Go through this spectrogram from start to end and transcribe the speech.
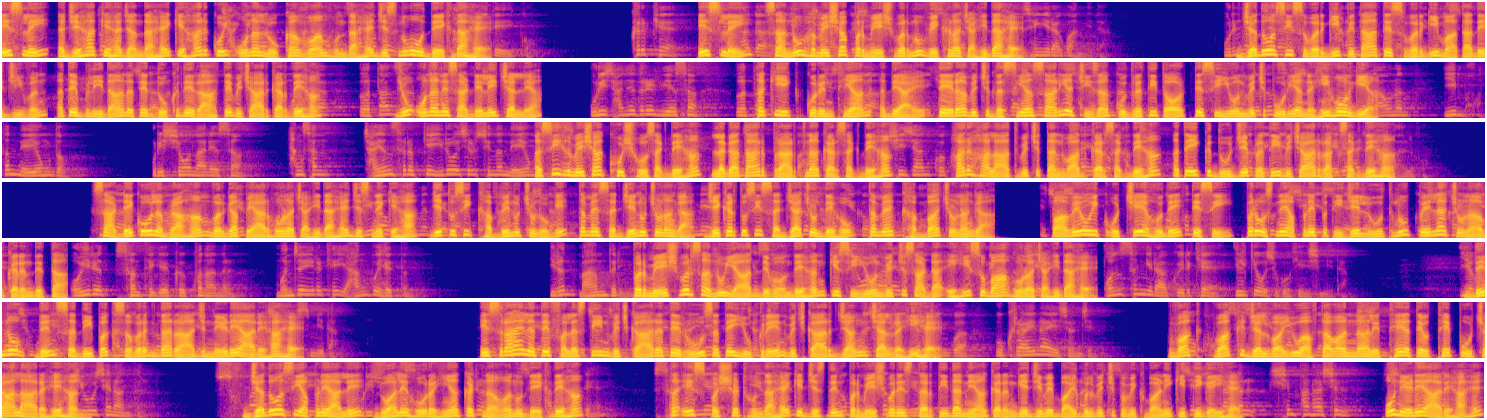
ਇਸ ਲਈ ਅਜਿਹਾ ਕਿਹਾ ਜਾਂਦਾ ਹੈ ਕਿ ਹਰ ਕੋਈ ਉਹਨਾਂ ਲੋਕਾਂ ਵਾਂਗ ਹੁੰਦਾ ਹੈ ਜਿਸ ਨੂੰ ਉਹ ਦੇਖਦਾ ਹੈ। ਇਸ ਲਈ ਸਾਨੂੰ ਹਮੇਸ਼ਾ ਪਰਮੇਸ਼ਵਰ ਨੂੰ ਵੇਖਣਾ ਚਾਹੀਦਾ ਹੈ। ਜਦੋਂ ਅਸੀਂ ਸਵਰਗੀ ਪਿਤਾ ਅਤੇ ਸਵਰਗੀ ਮਾਤਾ ਦੇ ਜੀਵਨ ਅਤੇ ਬਲੀਦਾਨ ਅਤੇ ਦੁੱਖ ਦੇ ਰਾਹ ਤੇ ਵਿਚਾਰ ਕਰਦੇ ਹਾਂ ਜੋ ਉਹਨਾਂ ਨੇ ਸਾਡੇ ਲਈ ਚੱਲਿਆ ਤਾਂ ਕਿ ਇੱਕ ਕੁਰਿੰਥੀਆਨ ਅਧਿਆਏ 13 ਵਿੱਚ ਦੱਸੀਆਂ ਸਾਰੀਆਂ ਚੀਜ਼ਾਂ ਕੁਦਰਤੀ ਤੌਰ ਤੇ ਸੀਯੋਨ ਵਿੱਚ ਪੂਰੀਆਂ ਨਹੀਂ ਹੋਣਗੀਆਂ ਅਸੀਂ ਹਮੇਸ਼ਾ ਖੁਸ਼ ਹੋ ਸਕਦੇ ਹਾਂ ਲਗਾਤਾਰ ਪ੍ਰਾਰਥਨਾ ਕਰ ਸਕਦੇ ਹਾਂ ਹਰ ਹਾਲਾਤ ਵਿੱਚ ਧੰਨਵਾਦ ਕਰ ਸਕਦੇ ਹਾਂ ਅਤੇ ਇੱਕ ਦੂਜੇ ਪ੍ਰਤੀ ਵਿਚਾਰ ਰੱਖ ਸਕਦੇ ਹਾਂ ਸਾਡੇ ਕੋਲ ਅਬਰਾਹਮ ਵਰਗਾ ਪਿਆਰ ਹੋਣਾ ਚਾਹੀਦਾ ਹੈ ਜਿਸ ਨੇ ਕਿਹਾ ਜੇ ਤੁਸੀਂ ਖੱਬੇ ਨੂੰ ਚੁਣੋਗੇ ਤਾਂ ਮੈਂ ਸੱਜੇ ਨੂੰ ਚੁਣਾਂਗਾ ਜੇਕਰ ਤੁਸੀਂ ਸੱਜਾ ਚੁਣਦੇ ਹੋ ਤਾਂ ਮੈਂ ਖੱਬਾ ਚੁਣਾਂਗਾ ਭਾਵੇਂ ਉਹ ਇੱਕ ਉੱਚੇ ਅਹੁਦੇ ਤੇ ਸੀ ਪਰ ਉਸਨੇ ਆਪਣੇ ਭਤੀਜੇ ਲੂਤ ਨੂੰ ਪਹਿਲਾ ਚੁਣਾਵ ਕਰਨ ਦਿੱਤਾ ਪਰਮੇਸ਼ਵਰ ਸਾਨੂੰ ਯਾਦ ਦਿਵਾਉਂਦੇ ਹਨ ਕਿ ਸੀਯੋਨ ਵਿੱਚ ਸਾਡਾ ਇਹੀ ਸੁਭਾਅ ਹੋਣਾ ਚਾਹੀਦਾ ਹੈ ਦਿਨੋ ਦਿਨ ਸਦੀਪਕ ਸਵਰਗ ਦਾ ਰਾਜ ਨੇੜੇ ਆ ਰਿਹਾ ਹੈ। ਇਸਰਾਇਲ ਅਤੇ ਫਲਸਤੀਨ ਵਿਚਕਾਰ ਅਤੇ ਰੂਸ ਅਤੇ ਯੂਕਰੇਨ ਵਿਚਕਾਰ ਜੰਗ ਚੱਲ ਰਹੀ ਹੈ। ਵੱਖ ਵੱਖ ਜਲਵਾਯੂ ਆਫਤਾਵਾਂ ਨਾਲ ਇੱਥੇ ਅਤੇ ਉੱਥੇ ਭੂਚਾਲ ਆ ਰਹੇ ਹਨ। ਜਦੋਂ ਅਸੀਂ ਆਪਣੇ ਆਲੇ ਦੁਆਲੇ ਹੋ ਰਹੀਆਂ ਘਟਨਾਵਾਂ ਨੂੰ ਦੇਖਦੇ ਹਾਂ, ਤਾਂ ਇਹ ਸਪਸ਼ਟ ਹੁੰਦਾ ਹੈ ਕਿ ਜਿਸ ਦਿਨ ਪਰਮੇਸ਼ਵਰ ਇਸ ਧਰਤੀ ਦਾ ਨਿਆਂ ਕਰਨਗੇ, ਜਿਵੇਂ ਬਾਈਬਲ ਵਿੱਚ ਭਵਿੱਖਬਾਣੀ ਕੀਤੀ ਗਈ ਹੈ। ਉਹ ਨੇੜੇ ਆ ਰਿਹਾ ਹੈ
